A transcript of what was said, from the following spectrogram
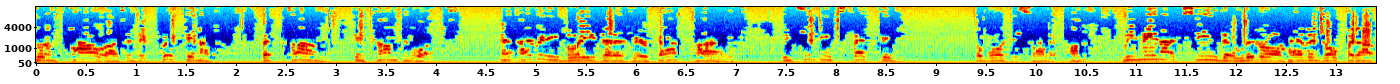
to empower us and to quicken us that comes, can come to us. And I really believe that as we are baptized, we should be expecting the Lord to shine upon us. We may not see the literal heavens open up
